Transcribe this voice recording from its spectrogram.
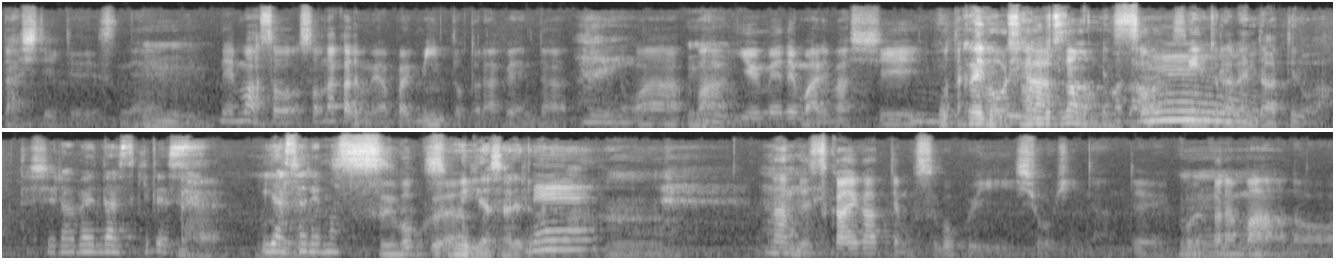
出していてですね、うん。でまあそその中でもやっぱりミントとラベンダーっていうのは、はいうん。まあ有名でもありますし、うん。北海道の産物だもんねまた。ミントラベンダーっていうのは。私ラベンダー好きです、ね。癒されます、すごくすごい癒されるね。なんではい使い勝手もすごくいい商品なんでこれからまああの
